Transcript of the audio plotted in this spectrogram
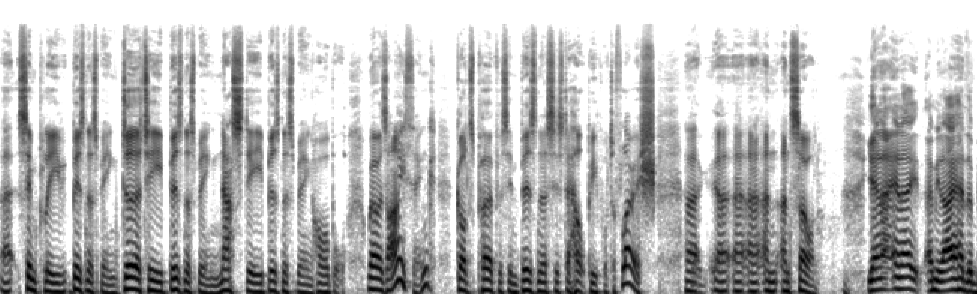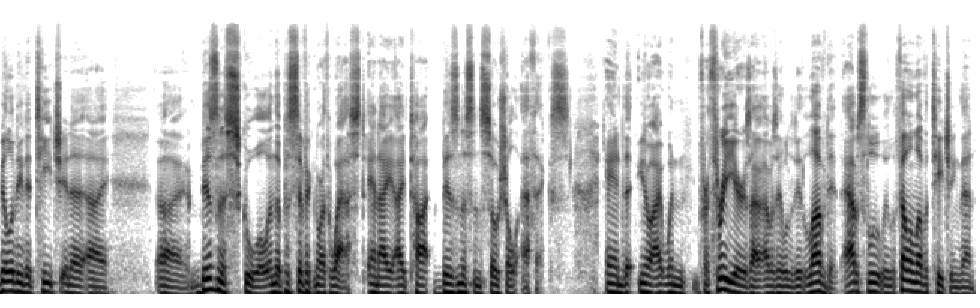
uh, simply business being dirty, business being nasty, business being horrible. Whereas I think God's purpose in business is to help people to flourish, uh, uh, and and so on. Yeah, and I, and I, I mean, I had the ability to teach in a, a business school in the Pacific Northwest, and I, I, taught business and social ethics. And you know, I when for three years I, I was able to do, loved it, absolutely fell in love with teaching then.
